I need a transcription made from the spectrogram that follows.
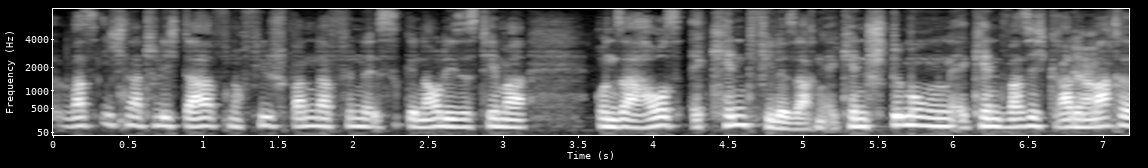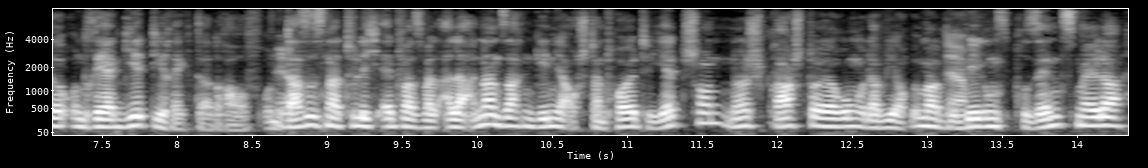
was ich natürlich da noch viel spannender finde, ist genau dieses Thema, unser Haus erkennt viele Sachen, erkennt Stimmungen, erkennt, was ich gerade Ja. mache und reagiert direkt darauf. Und Ja. das ist natürlich etwas, weil alle anderen Sachen gehen ja auch Stand heute jetzt schon, ne, Sprachsteuerung oder wie auch immer, Ja. Bewegungspräsenzmelder.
